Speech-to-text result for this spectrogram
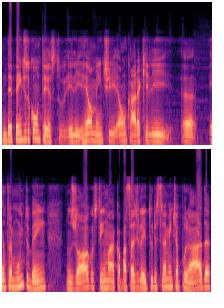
independe do contexto, ele realmente é um cara que ele uh, entra muito bem nos jogos, tem uma capacidade de leitura extremamente apurada,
